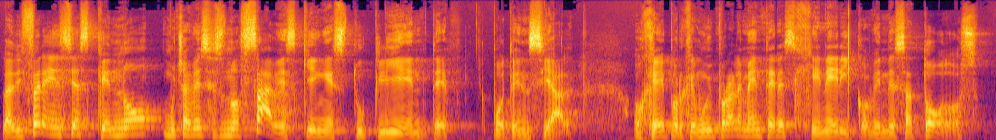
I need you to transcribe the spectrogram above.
la diferencia es que no, muchas veces no sabes quién es tu cliente potencial. ¿ok? Porque muy probablemente eres genérico, vendes a todos.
